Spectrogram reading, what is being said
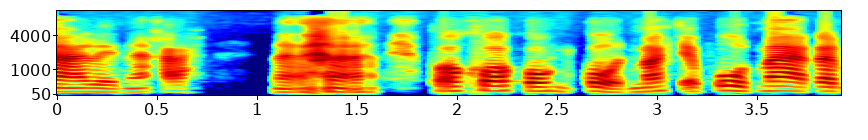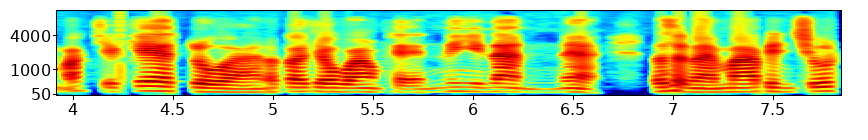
มาเลยนะคะนะเพราะข้อคงโกรธมักจะพูดมากก็มักจะแก้ตัว แล้วก็จะวางแผนนี่นั่นเนี่ยลักษณะมาเป็นชุด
